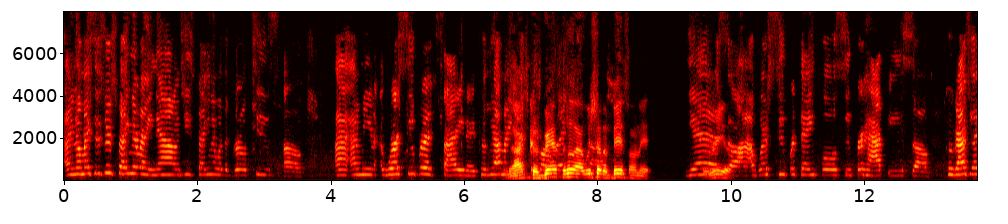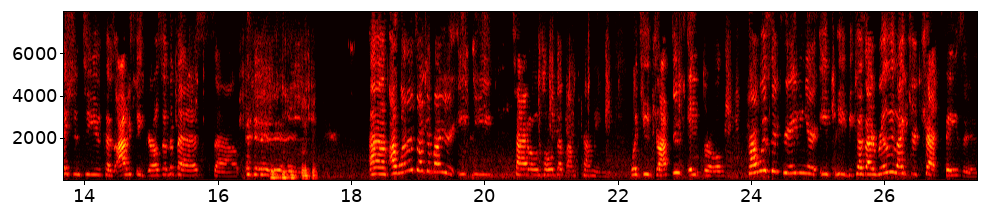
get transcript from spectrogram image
I know my sister's pregnant right now, and she's pregnant with a girl too. So, I, I mean, we're super excited because we have my I, nephew congrats to already. her. I wish her So, the best on it. For yeah, so uh, we're super thankful, super happy. So, congratulations to you because obviously girls are the best. So, um, I want to talk about your EP titled "Hold Up, I'm Coming," which you dropped in April. How was it creating your EP? Because I really liked your track phases.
